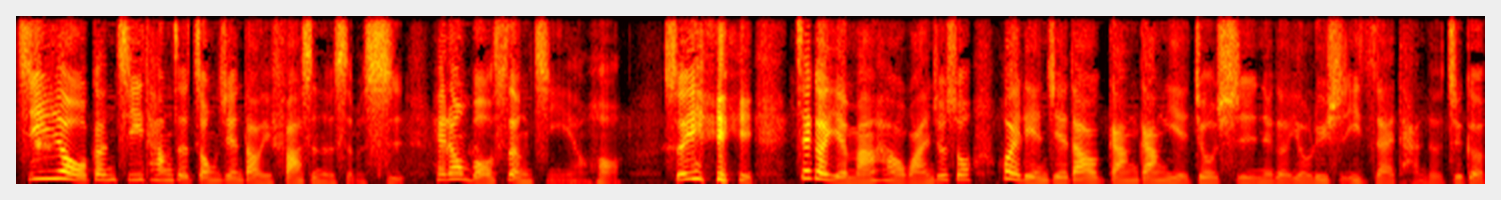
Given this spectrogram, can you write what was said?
鸡肉跟鸡汤这中间到底发生了什么事？黑龙博圣吉哦哈，所以 这个也蛮好玩，就是说会连接到刚刚，也就是那个有律师一直在谈的这个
